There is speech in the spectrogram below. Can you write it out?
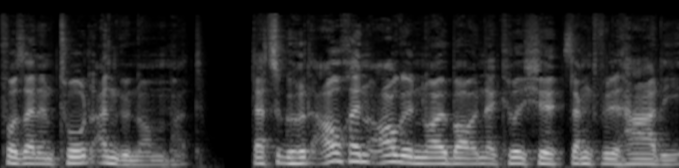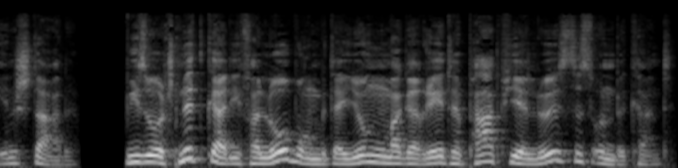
vor seinem Tod angenommen hat. Dazu gehört auch ein Orgelneubau in der Kirche St. Wilhardi in Stade. Wieso Schnittger die Verlobung mit der jungen Margarete Papier löst, ist unbekannt.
